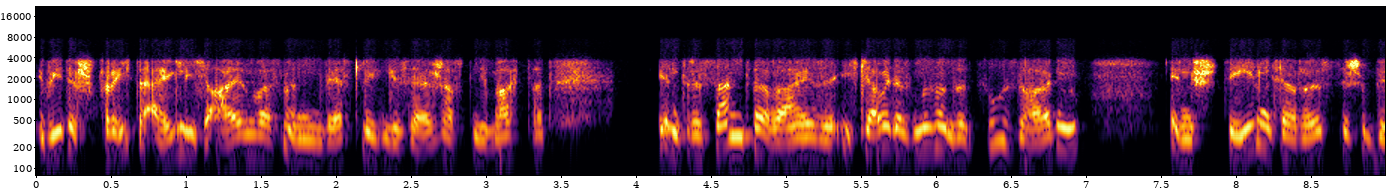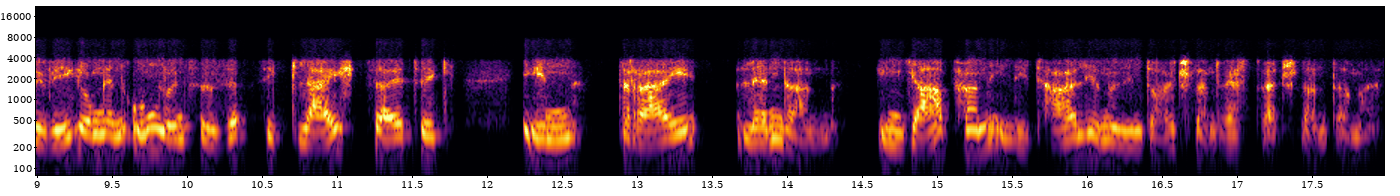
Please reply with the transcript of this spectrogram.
widerspricht eigentlich allem, was man in westlichen Gesellschaften gemacht hat. Interessanterweise, ich glaube, das muss man dazu sagen, entstehen terroristische Bewegungen um 1970 gleichzeitig in drei Ländern in Japan, in Italien und in Deutschland, Westdeutschland damals.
